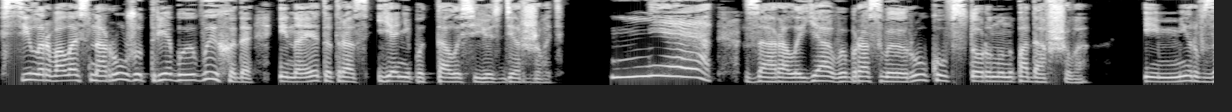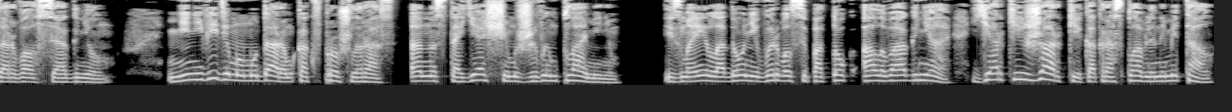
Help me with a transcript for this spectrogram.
Сила рвалась наружу, требуя выхода, и на этот раз я не пыталась ее сдерживать. «Нет!» — заорала я, выбрасывая руку в сторону нападавшего. И мир взорвался огнем. Не невидимым ударом, как в прошлый раз, а настоящим живым пламенем. Из моей ладони вырвался поток алого огня, яркий и жаркий, как расплавленный металл.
